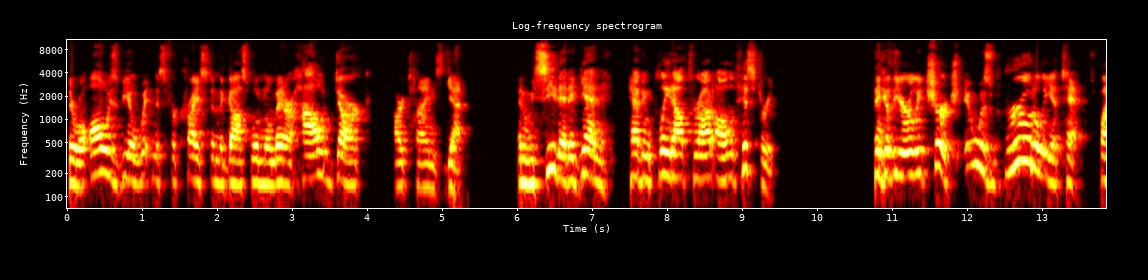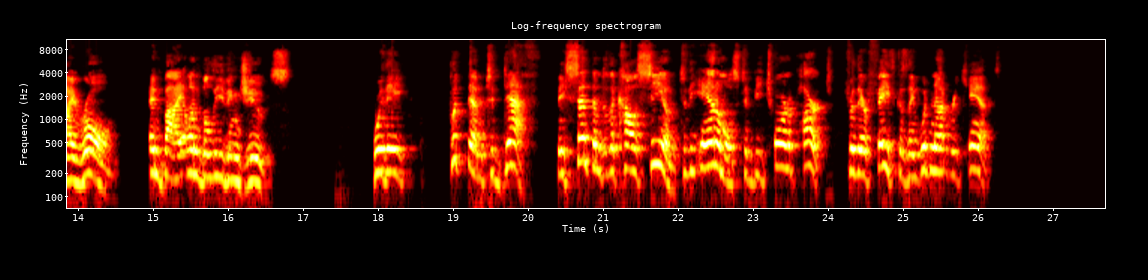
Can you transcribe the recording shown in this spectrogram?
There will always be a witness for Christ and the gospel, no matter how dark our times get. And we see that again having played out throughout all of history. Think of the early church. It was brutally attacked by Rome and by unbelieving Jews, where they put them to death. They sent them to the Colosseum, to the animals, to be torn apart for their faith because they would not recant.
